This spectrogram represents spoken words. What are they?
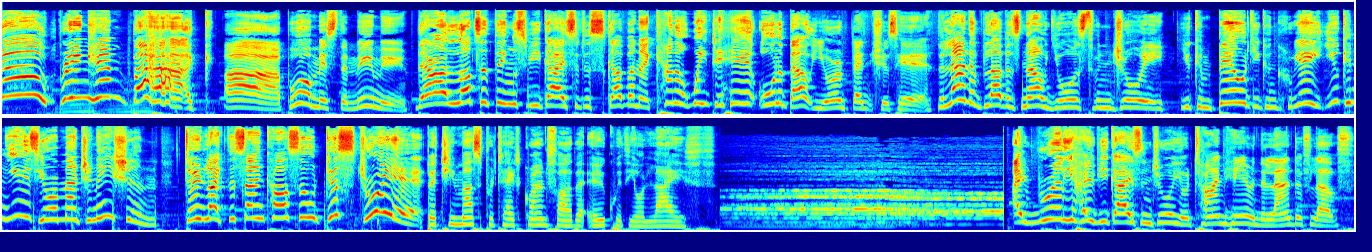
No! Bring him back! Ah, poor Mr. Moo Moo. There are lots of things for you guys to discover, and I cannot wait to hear all about your adventures here. The Land of Love is now yours to enjoy. You can build, you can create, you can use your imagination. Don't like the sandcastle? Destroy it! But you must protect Grandfather Oak with your life. I really hope you guys enjoy your time here in the land of love.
